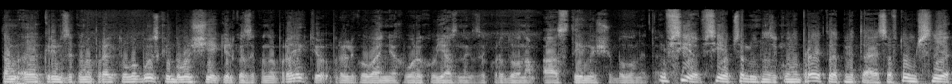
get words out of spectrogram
Там, е, крім законопроекту Лобойської, було ще кілька законопроєктів про лікування хворих ув'язнених за кордоном, а з тими, що було не так. Все, все абсолютно законопроекты отметаются, в том числе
